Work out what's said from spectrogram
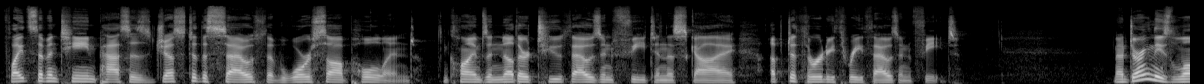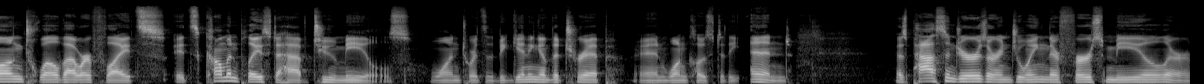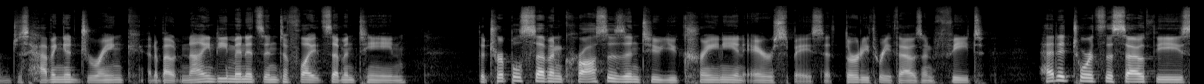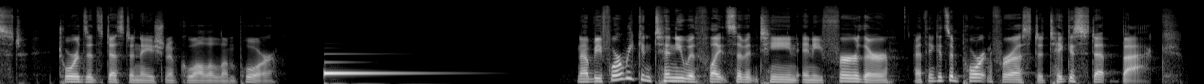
Flight 17 passes just to the south of Warsaw, Poland, and climbs another 2,000 feet in the sky up to 33,000 feet. Now, during these long 12 hour flights, it's commonplace to have two meals one towards the beginning of the trip and one close to the end. As passengers are enjoying their first meal or just having a drink at about 90 minutes into Flight 17, the 777 crosses into Ukrainian airspace at 33,000 feet, headed towards the southeast, towards its destination of Kuala Lumpur. Now, before we continue with Flight 17 any further, I think it's important for us to take a step back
